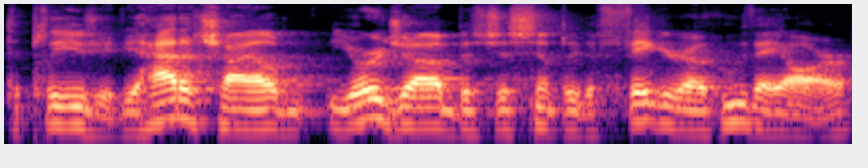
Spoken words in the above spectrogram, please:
to please you. If you had a child, your job is just simply to figure out who they are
